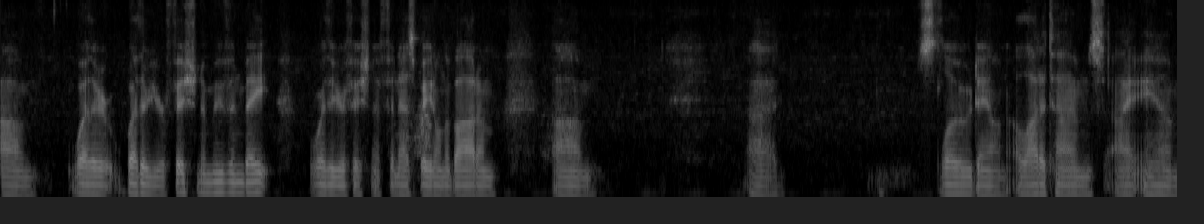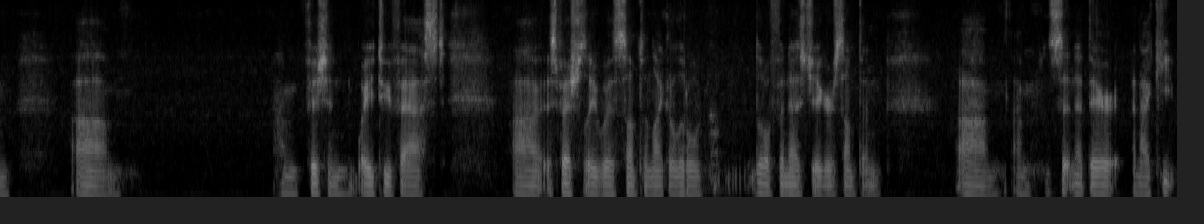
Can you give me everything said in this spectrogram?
Um, whether whether you're fishing a moving bait or whether you're fishing a finesse bait on the bottom, um, uh, slow down. A lot of times I am um, I'm fishing way too fast, uh, especially with something like a little little finesse jig or something. Um, I'm sitting it there and I keep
